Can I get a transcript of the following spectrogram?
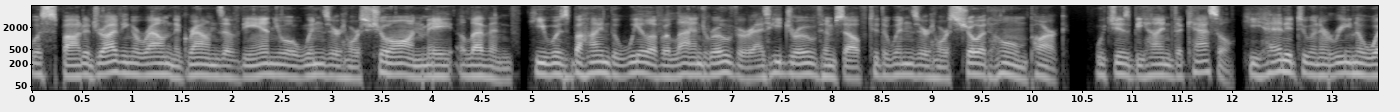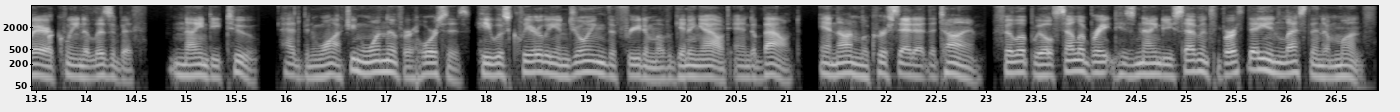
was spotted driving around the grounds of the annual Windsor Horse Show on May 11. He was behind the wheel of a Land Rover as he drove himself to the Windsor Horse Show at Home Park, which is behind the castle. He headed to an arena where Queen Elizabeth, 92, had been watching one of her horses. He was clearly enjoying the freedom of getting out and about, an onlooker said at the time. Philip will celebrate his 97th birthday in less than a month.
